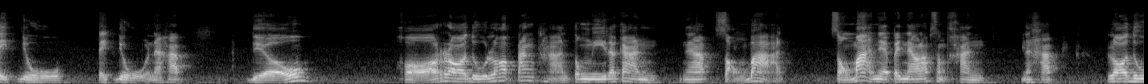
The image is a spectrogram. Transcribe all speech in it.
ติดอยู่ติดอยู่นะครับ เดี๋ยวขอรอดูรอบตั้งฐานตรงนี้แล้วกันนะครับสองบาทสองบาทเนี่ยเป็นแนวรับสำคัญนะครับ รอดู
